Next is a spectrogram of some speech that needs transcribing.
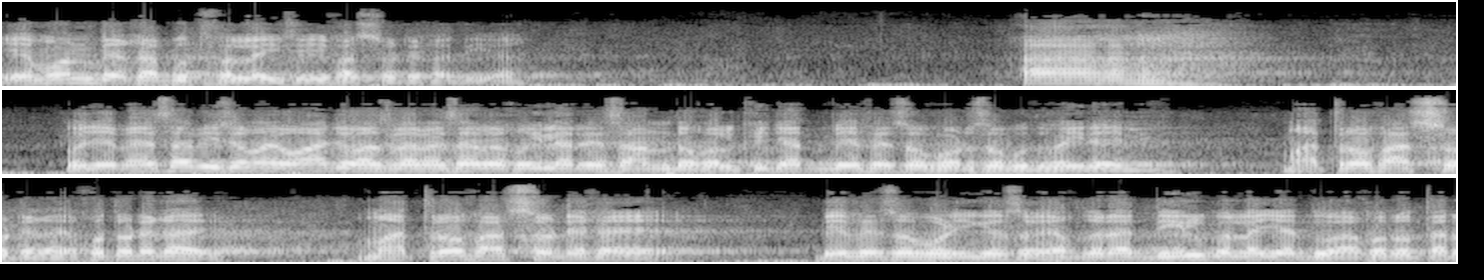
এমন বেকাবুত ফেলাইছে এই পাঁচশো টাকা দিয়া। আহ। ওই যে মেসাবি সময় ওয়াজ আসলাম মেসাবে কইলা রে সান দখল খিজাত বেফেসো ফোরশো বুধ হই রায়নি মাত্র পাঁচশো টাকায় কত টাকায় মাত্র পাঁচশো টাকায় বেফেসো পড়ি গেছো একজোড়া দিল গলাইয়া দোয়া করো তার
